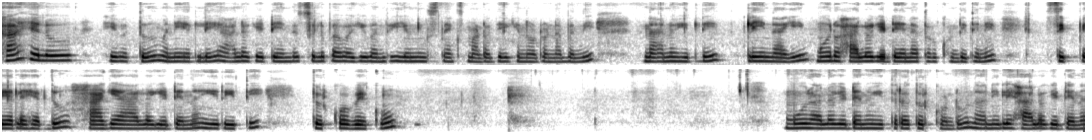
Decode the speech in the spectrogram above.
ಹಾಯ್, ಹಲೋ. ಇವತ್ತು ಮನೆಯಲ್ಲಿ ಆಲೂಗೆಡ್ಡೆಯಿಂದ ಸುಲಭವಾಗಿ ಒಂದು ಈವ್ನಿಂಗ್ ಸ್ನ್ಯಾಕ್ಸ್ ಮಾಡೋದು ಹೇಗೆ ನೋಡೋಣ ಬನ್ನಿ. ನಾನು ಇಲ್ಲಿ ಕ್ಲೀನಾಗಿ ಮೂರು ಆಲೂಗೆಡ್ಡೆಯನ್ನು ತೊಳ್ಕೊಂಡಿದ್ದೀನಿ. ಸಿಪ್ಪೆ ಎಲ್ಲ ಹೆರೆದು ಹಾಗೆ ಆಲೂಗೆಡ್ಡೆನ ಈ ರೀತಿ ತುರ್ಕೋಬೇಕು. ಮೂರು ಆಲೂಗೆಡ್ಡೆನೂ ಈ ಥರ ತುರ್ಕೊಂಡು ನಾನಿಲ್ಲಿ ಆಲೂಗೆಡ್ಡೆನ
